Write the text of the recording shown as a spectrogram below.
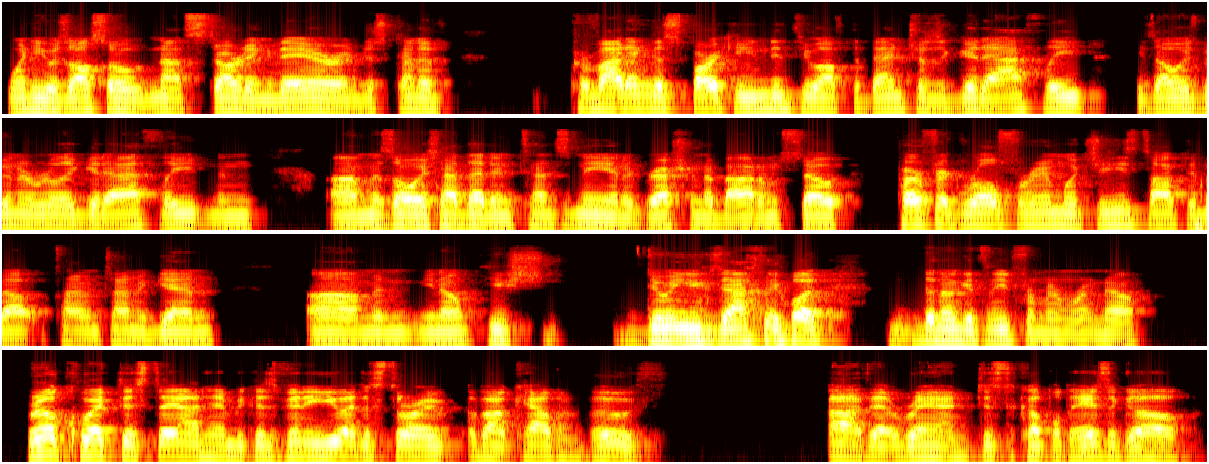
when he was also not starting there and just kind of providing the spark he needed to off the bench as a good athlete. He's always been a really good athlete and um, has always had that intensity and aggression about him. So perfect role for him, which he's talked about time and time again. Um, and you know he's doing exactly what the Nuggets need from him right now. Real quick to stay on him because Vinny, you had the story about Calvin Booth uh, that ran just a couple days ago.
